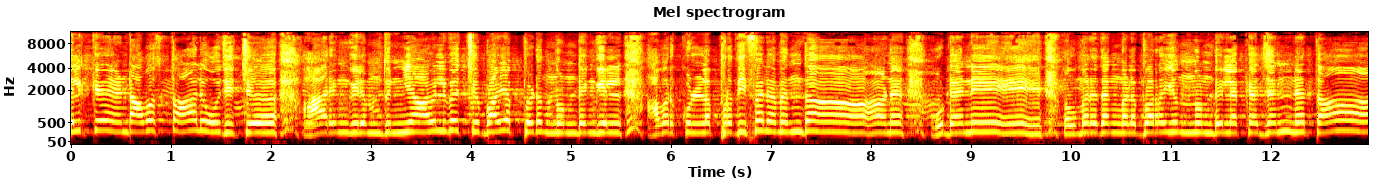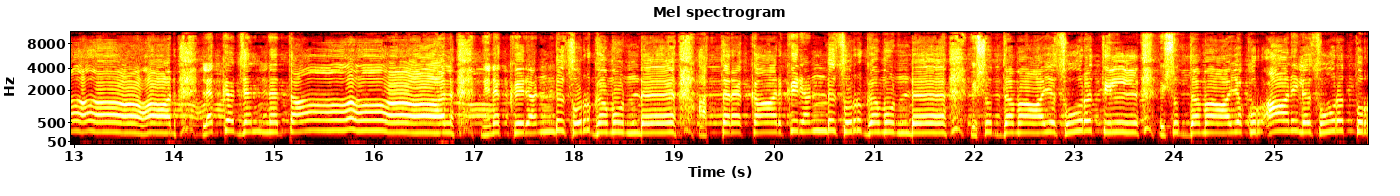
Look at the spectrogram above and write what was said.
നിൽക്കേണ്ട അവസ്ഥ ആലോചിച്ച് ആരെങ്കിലും ദുന്യാവിൽ വെച്ച് ഭയപ്പെടുന്നുണ്ടെങ്കിൽ അവർക്കുള്ള പ്രതിഫലം എന്താണ് ഉടനെ ഉമരതങ്ങൾ പറയുന്നുണ്ട് ലക്ക ജന്നത്താൻ ലക്ക ജന്നത്താൽ നിനക്ക് രണ്ട് സ്വർഗമുണ്ട് അത്തരക്കാർക്ക് രണ്ട് സ്വർഗമുണ്ട്. വിശുദ്ധമായ സൂറത്തിൽ വിശുദ്ധമായ ഖുർആാനിലെ സൂറത്തുർ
